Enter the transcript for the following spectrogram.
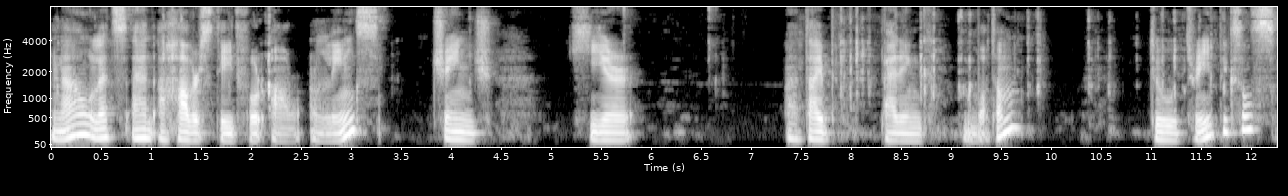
Now let's add a hover state for our links. Change here uh, type padding bottom to 3 pixels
